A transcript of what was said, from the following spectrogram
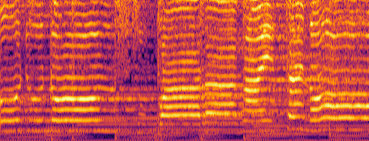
Dudunon suparang ay tanong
